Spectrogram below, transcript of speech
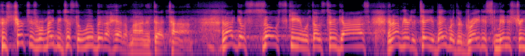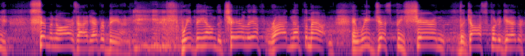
whose churches were maybe just a little bit ahead of mine at that time. And I'd go so skiing with those two guys, and I'm here to tell you they were the greatest ministry seminars I'd ever been. we'd be on the chairlift riding up the mountain, and we'd just be sharing the gospel together,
